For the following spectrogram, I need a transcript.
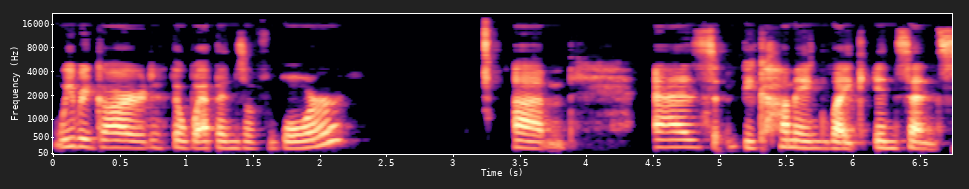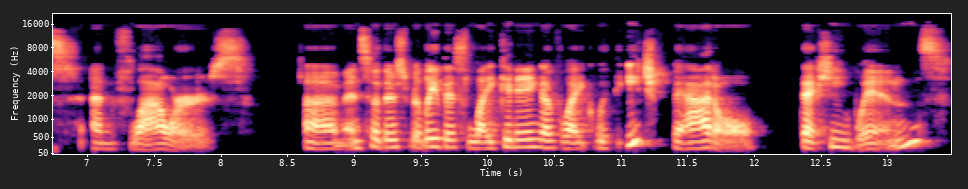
we regard the weapons of war um, as becoming like incense and flowers. Um, and so there's really this likening of like with each battle that he wins,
